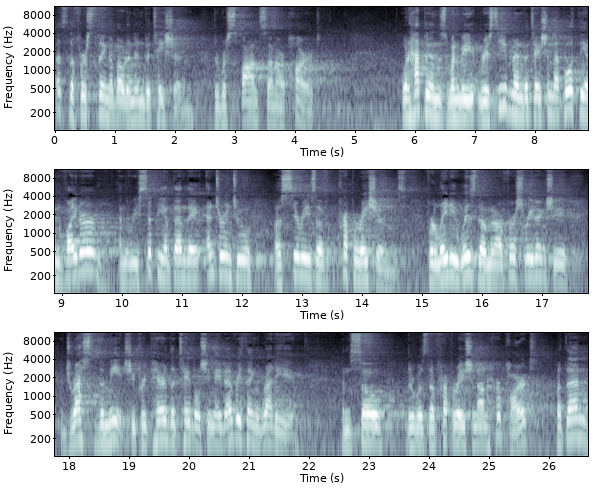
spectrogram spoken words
That's the first thing about an invitation, the response on our part. What happens when we receive an invitation that both the inviter and the recipient then they enter into a series of preparations. For Lady Wisdom in our first reading, she dressed the meat, she prepared the table, she made everything ready. And so there was the preparation on her part, but then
